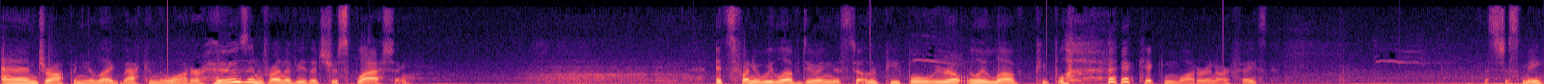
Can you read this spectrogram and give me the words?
and dropping your leg back in the water. Who's in front of you that you're splashing? It's funny, we love doing this to other people. We don't really love people kicking water in our face. That's just me.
